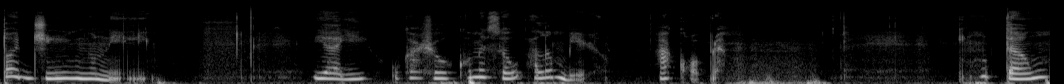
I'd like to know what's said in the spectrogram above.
todinho nele. E aí o cachorro começou a lamber a cobra. Então,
